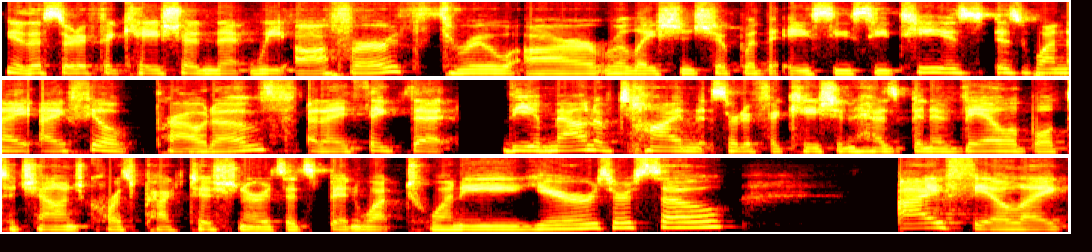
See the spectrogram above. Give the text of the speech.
you know the certification that we offer through our relationship with the ACCT is is one I, I feel proud of and I think that the amount of time that certification has been available to challenge course practitioners it's been what 20 years or so I feel like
